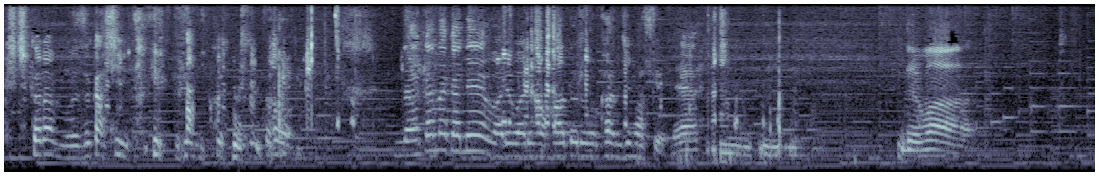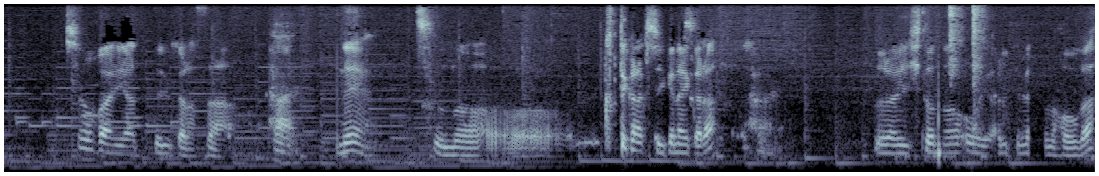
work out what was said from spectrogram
口から難しいというふうに言うと。なかなかね、我々のハードルを感じますよね。でまあ商売やってるからさ。はね。その食っていかなくちゃいけないから。い。はい。それは人の多いアルティメットの方が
